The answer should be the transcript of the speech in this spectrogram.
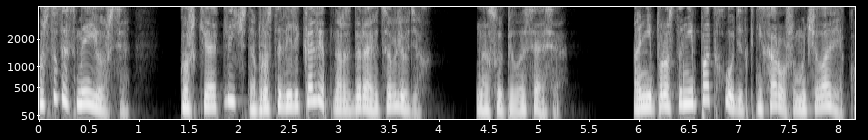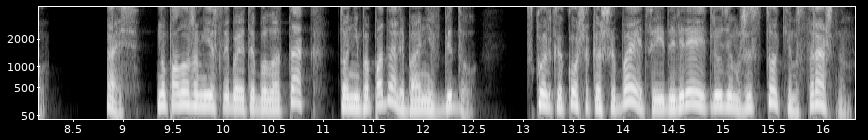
«Ну что ты смеешься? Кошки отлично, просто великолепно разбираются в людях», — насупилась Ася. «Они просто не подходят к нехорошему человеку. «Ась, ну, положим, если бы это было так, то не попадали бы они в беду. Сколько кошек ошибается и доверяет людям жестоким, страшным.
